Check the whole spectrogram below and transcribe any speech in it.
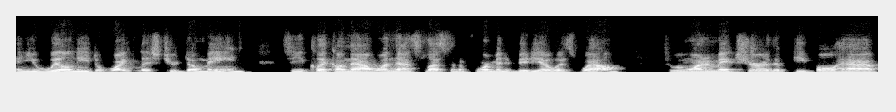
and you will need to whitelist your domain. So you click on that one, that's less than a four minute video as well. So we want to make sure that people have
